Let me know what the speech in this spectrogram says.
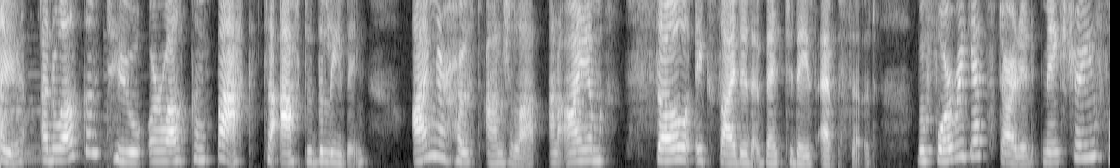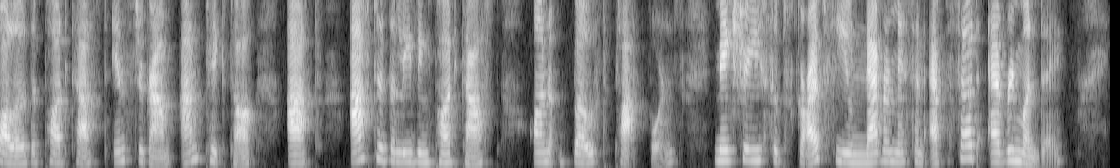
Hi, and welcome to or welcome back to After the Leaving. I'm your host, Angela, and I am so excited about today's episode. Before we get started, make sure you follow the podcast Instagram and TikTok at After the Leaving Podcast on both platforms. Make sure you subscribe so you never miss an episode every Monday.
